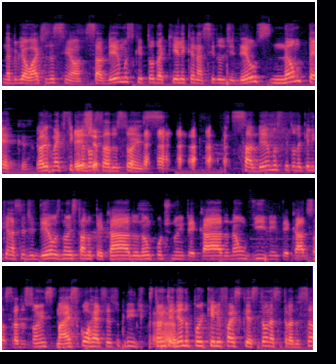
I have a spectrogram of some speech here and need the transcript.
na Bíblia White, diz assim: ó, Sabemos que todo aquele que é nascido de Deus não peca. E olha como é que fica nas outras traduções. Sabemos que todo aquele que é nascido de Deus não está no pecado, não continua em pecado, não vive em pecado, são as traduções mais corretas texto crítico. Estão uhum. entendendo por que ele faz questão nessa tradução?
